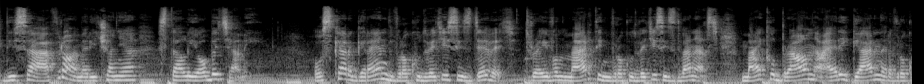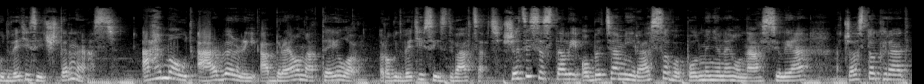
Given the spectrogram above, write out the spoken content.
kdy sa afroameričania stali obeťami. Oscar Grant v roku 2009, Trayvon Martin v roku 2012, Michael Brown a Eric Garner v roku 2014. Ahmaud Arbery a Breonna Taylor, rok 2020. Všetci sa stali obeťami rasovo podmeneného násilia a častokrát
